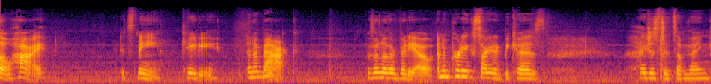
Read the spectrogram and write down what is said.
Hello, hi. It's me, Katie, and I'm back with another video. And I'm pretty excited because I just did something.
